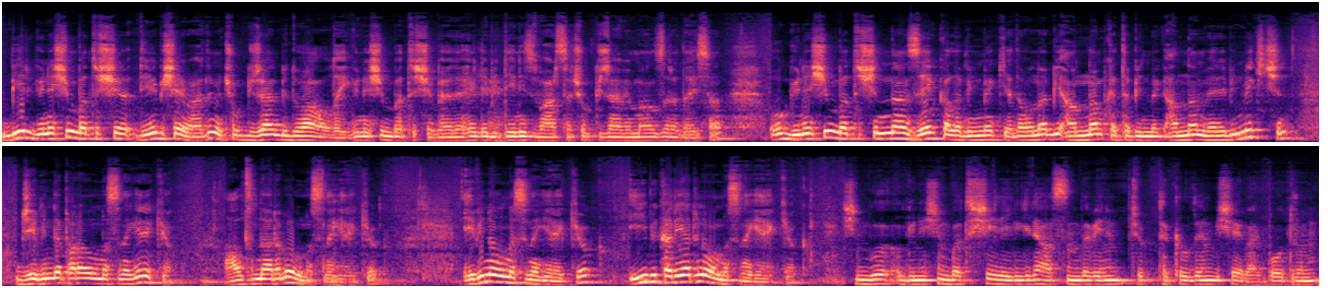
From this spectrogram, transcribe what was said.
Bir güneşin batışı diye bir şey var değil mi? Çok güzel bir doğa olayı. Güneşin batışı böyle hele bir deniz varsa çok güzel bir manzaradaysan o güneşin batışından zevk alabilmek ya da ona bir anlam katabilmek, anlam verebilmek için cebinde para olmasına gerek yok. Altında araba olmasına gerek yok. Evin olmasına gerek yok. İyi bir kariyerin olmasına gerek yok. Şimdi bu güneşin batışı ile ilgili aslında benim çok takıldığım bir şey var. Bodrum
